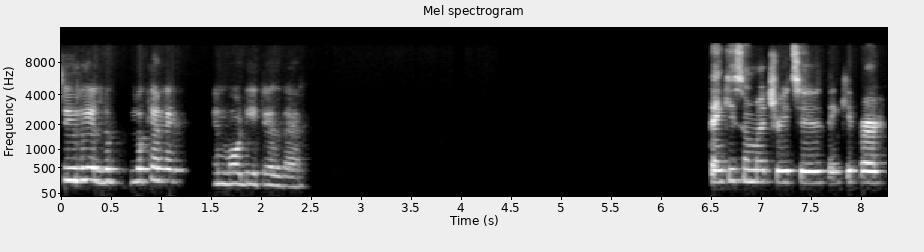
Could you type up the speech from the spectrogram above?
So you look look at it in more detail there. Thank you so much, Ritu. Thank you for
